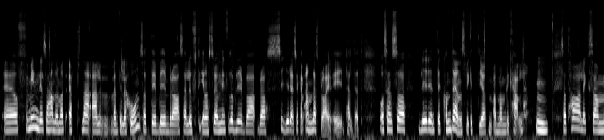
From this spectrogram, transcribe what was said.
Eh, och för min del så handlar det om att öppna all ventilation så att det blir bra så här, luftgenomströmning för då blir det bra, bra syre så jag kan andas bra i, i tältet. Och sen så blir det inte kondens vilket gör att, man blir kall. Mm. Så att ha liksom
